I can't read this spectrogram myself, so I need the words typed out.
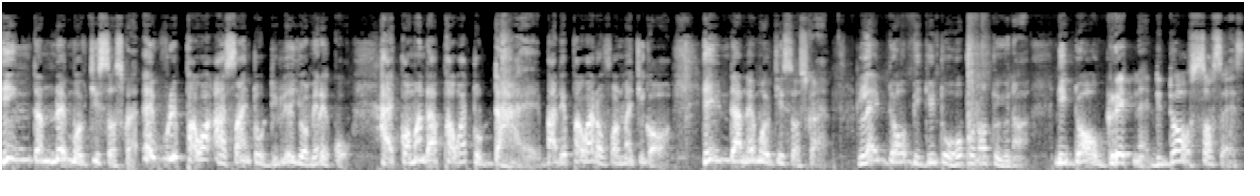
In the name of Jesus Christ. Every power assigned to delay your miracle, I command that power to die by the power of Almighty God. In the name of Jesus Christ. Let door begin to open unto you now. The door of greatness, the door of success,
